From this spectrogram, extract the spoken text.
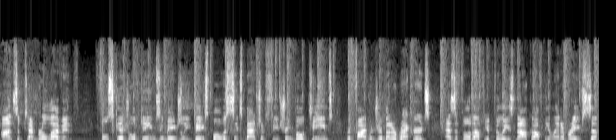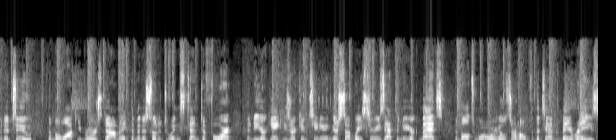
on September 11th. Full schedule of games in Major League Baseball with six matchups featuring both teams with 500 better records as the Philadelphia Phillies knock off the Atlanta Braves 7 2, the Milwaukee Brewers dominate the Minnesota Twins 10 4, the New York Yankees are continuing their Subway Series at the New York Mets, the Baltimore Orioles are home for the Tampa Bay Rays,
